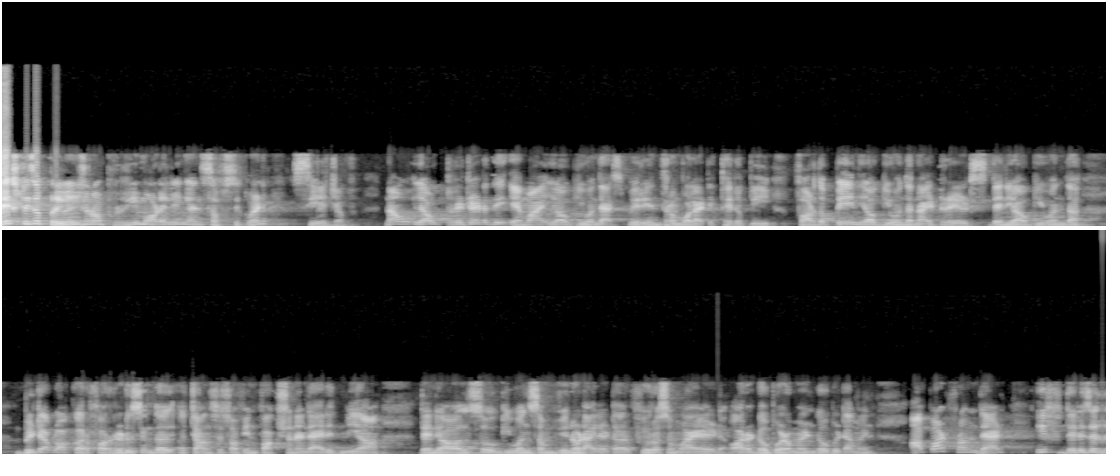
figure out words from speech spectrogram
Next is a prevention of remodeling and subsequent CHF. Now you have treated the MI, you have given the aspirin, thrombolytic therapy. For the pain you have given the nitrates. Then you have given the beta blocker for reducing the uh, chances of infarction and arrhythmia. Then you have also given some venodilator, furosemide or a dopamine, dobutamine. Apart from that, if there is a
